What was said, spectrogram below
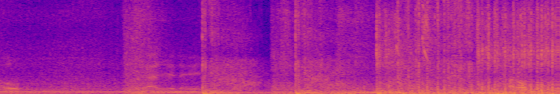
اهو قاعد هنا ايه حرام والله.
